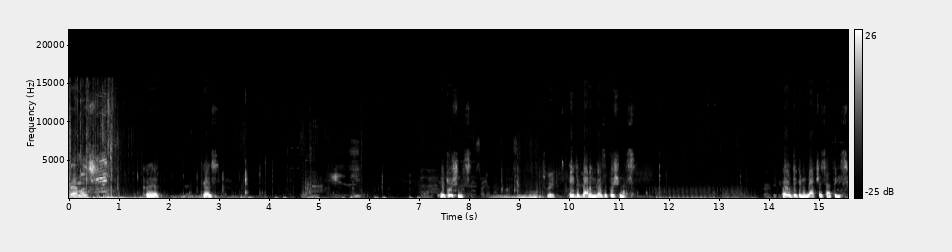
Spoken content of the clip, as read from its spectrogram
Grandma's. Go ahead. Guys, Jesus. they're pushing us. Which way? Hey, the bottom guys are pushing us. Or they can- Oh, they're gonna watch us at least.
